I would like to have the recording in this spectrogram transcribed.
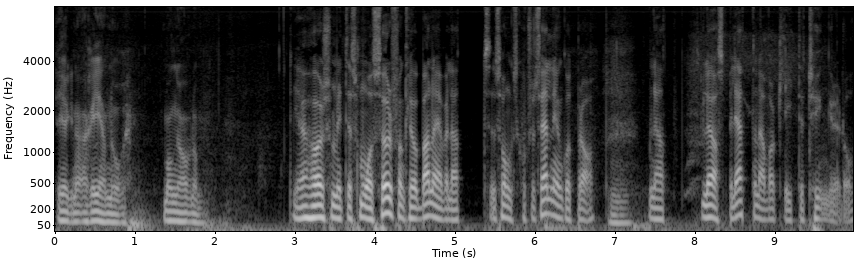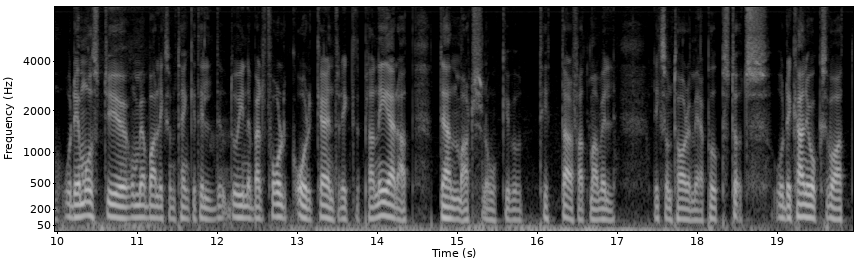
egna arenor. Många av dem. Det jag hör som lite småsurr från klubbarna är väl att säsongskortsförsäljningen har gått bra. Men att lösbiljetterna har varit lite tyngre då. Och det måste ju, om jag bara liksom tänker till, då innebär att folk orkar inte riktigt planera att den matchen åker vi och tittar för att man vill liksom ta det mer på uppstuds. Och det kan ju också vara att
